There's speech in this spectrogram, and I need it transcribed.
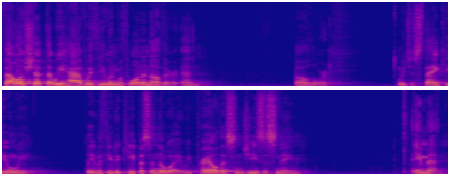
fellowship that we have with you and with one another. And O Lord, we just thank you and we plead with you to keep us in the way. We pray all this in Jesus' name. Amen.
